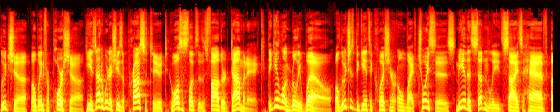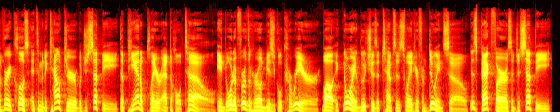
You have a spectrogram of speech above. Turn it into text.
Lucia while waiting for Portia. He is not aware that she is a prostitute who also slept with his father, Dominic. They get along really well. While Lucia begins to question her own life choices, Mia then suddenly decides to have a very close, intimate encounter with Giuseppe, the piano player at the hotel, in order to further her own musical career, while ignoring Lucia's attempts to dissuade her from doing so. This backfires on Giuseppe,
